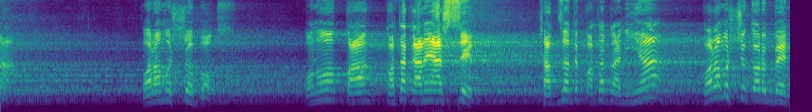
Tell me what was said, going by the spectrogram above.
না। পরামর্শ বক্স কোনো কথা কানে আসছে, সাথে সাথে কথাটা নিয়ে পরামর্শ করবেন।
